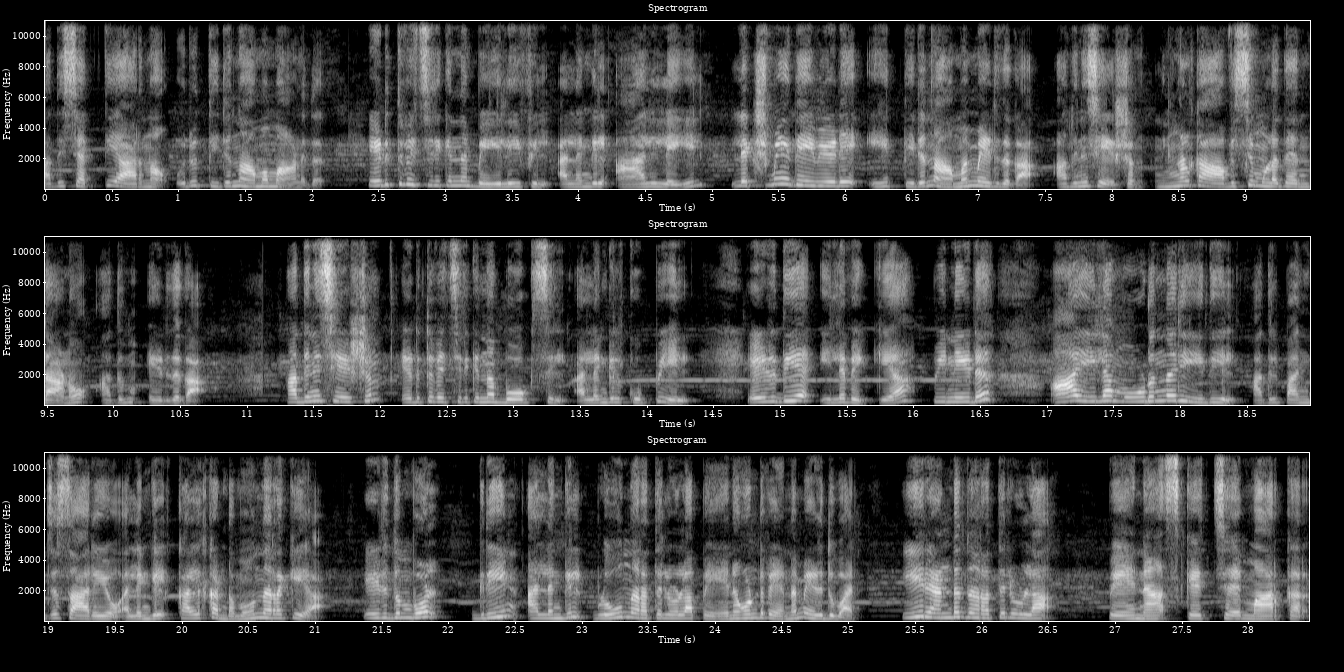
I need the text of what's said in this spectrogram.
അതിശക്തിയാർന്ന ഒരു തിരുനാമമാണിത്. എടുത്തു വെച്ചിരിക്കുന്ന ബേലീഫിൽ അല്ലെങ്കിൽ ആലിലയിൽ ലക്ഷ്മി ദേവിയുടെ ഈ തിരുനാമം എഴുതുക. അതിനുശേഷം നിങ്ങൾക്ക് ആവശ്യമുള്ളത് എന്താണോ അതും എഴുതുക. അതിനുശേഷം എടുത്തു വെച്ചിരിക്കുന്ന ബോക്സിൽ അല്ലെങ്കിൽ കുപ്പിയിൽ എഴുതിയ ഇല വെക്കുക. പിന്നീട് ആ ഇല മൂടുന്ന രീതിയിൽ അതിൽ പഞ്ചസാരയോ അല്ലെങ്കിൽ കൽക്കണ്ടമോ നിറയ്ക്കുക. എഴുതുമ്പോൾ ഗ്രീൻ അല്ലെങ്കിൽ ബ്ലൂ നിറത്തിലുള്ള പേന കൊണ്ട് വേണം എഴുതുവാൻ. ഈ രണ്ട് നിറത്തിലുള്ള പേന സ്കെച്ച് മാർക്കർ.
